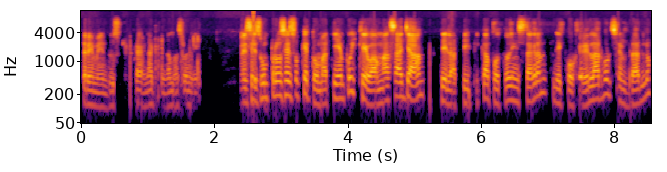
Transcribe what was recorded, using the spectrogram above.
tremendos que caen aquí en la Amazonía. Pues es un proceso que toma tiempo y que va más allá de la típica foto de Instagram de coger el árbol, sembrarlo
